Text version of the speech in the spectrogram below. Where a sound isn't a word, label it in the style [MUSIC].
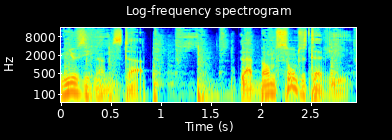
Music Non-Stop. La bande-son de ta vie.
